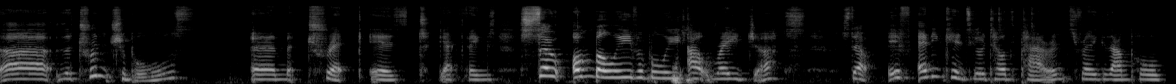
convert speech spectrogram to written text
uh, the Trunchbull's um, trick is to get things so unbelievably outrageous. So if any kids go tell the parents, for example,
